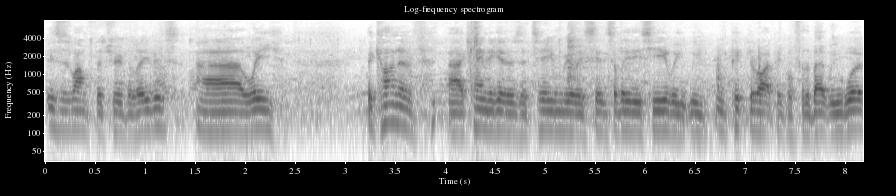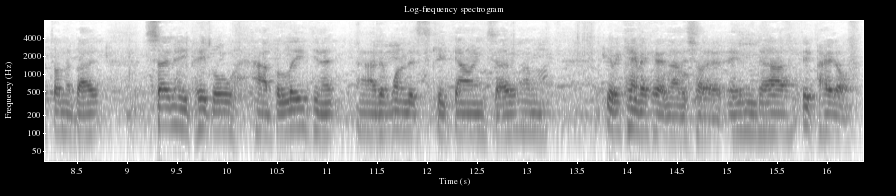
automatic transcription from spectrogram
This is one for the true believers. Uh, we we kind of uh, came together as a team really sensibly this year. We, we, we picked the right people for the boat. We worked on the boat. So many people uh, believed in it uh, that wanted us to keep going. So um, yeah, we came back and had another shot at it, and uh, it paid off.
